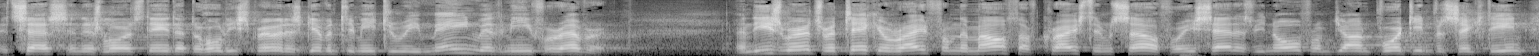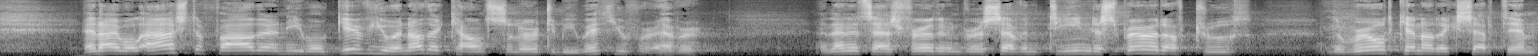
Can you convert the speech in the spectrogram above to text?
it says in this Lord's Day that the Holy Spirit is given to me to remain with me forever. And these words were taken right from the mouth of Christ himself, where he said, as we know from John 14, verse 16, And I will ask the Father, and he will give you another counselor to be with you forever. And then it says further in verse 17, The Spirit of truth, the world cannot accept him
